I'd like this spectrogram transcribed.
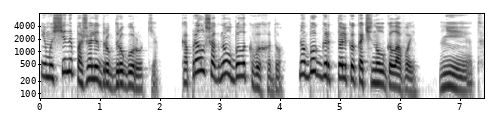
и мужчины пожали друг другу руки. Капрал шагнул было к выходу, но Боггард только качнул головой. «Нет,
